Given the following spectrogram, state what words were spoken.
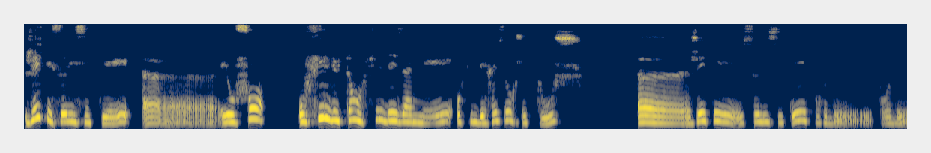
j'ai été sollicitée euh, et au fond, au fil du temps, au fil des années, au fil des réseaux que je touche, euh, j'ai été sollicitée pour des pour des,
